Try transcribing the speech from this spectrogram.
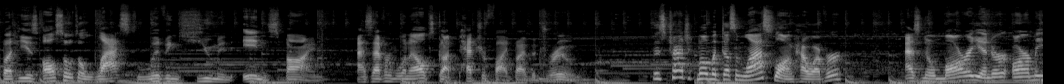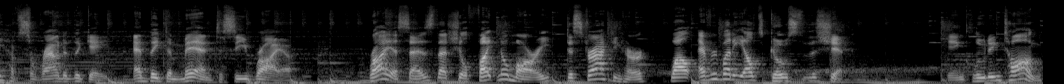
but he is also the last living human in Spine, as everyone else got petrified by the Druun. This tragic moment doesn't last long, however, as Namaari and her army have surrounded the gate, and they demand to see Raya. Raya says that she'll fight Namaari, distracting her, while everybody else goes to the ship, including Tong,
